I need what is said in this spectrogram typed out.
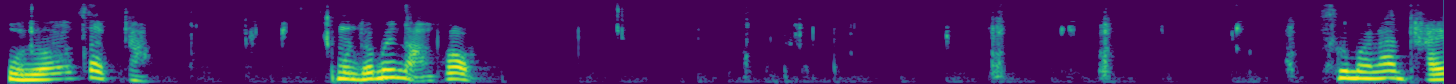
หมูร้อยสับจ้ะ มันจะไม่หนังพร้อมซื้อมาร้านไทย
